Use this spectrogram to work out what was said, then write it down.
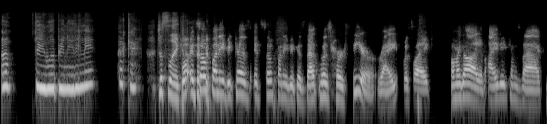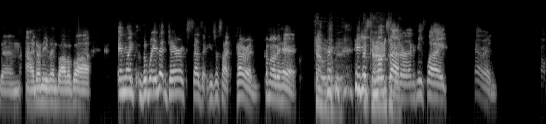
oh so you will be needing me okay just like well it's so funny because it's so funny because that was her fear right was like oh my god if ivy comes back then i don't even blah blah blah and like the way that derek says it he's just like karen come over here Karen, come here. he just Karen, looks come at here. her and he's like karen I'm not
